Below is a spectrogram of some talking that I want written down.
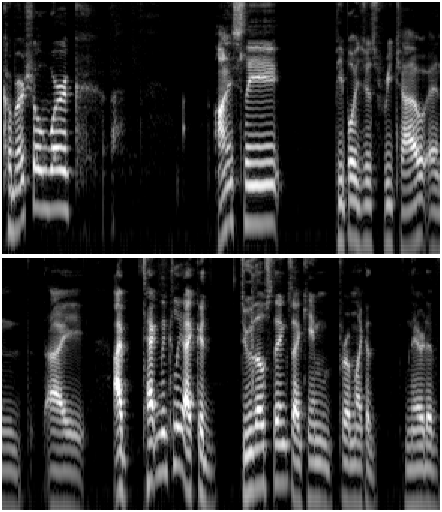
commercial work, honestly, people just reach out, and I, I technically I could do those things. I came from like a narrative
